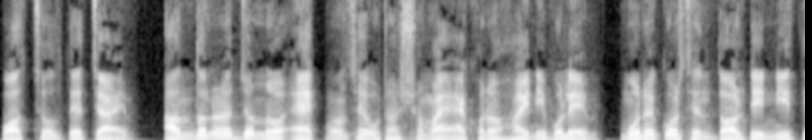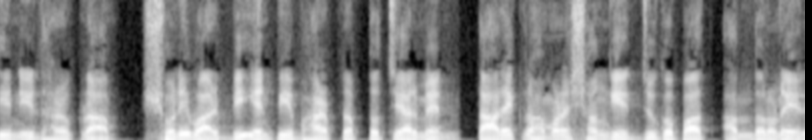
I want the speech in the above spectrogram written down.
পথ চলতে চায়। আন্দোলনের জন্য এক মঞ্চে ওঠার সময় এখনও হয়নি বলে মনে করছেন দলটির নীতি নির্ধারকরা। শনিবার বিএনপি ভারপ্রাপ্ত চেয়ারম্যান তারেক রহমানের সঙ্গে যুগপৎ আন্দোলনের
